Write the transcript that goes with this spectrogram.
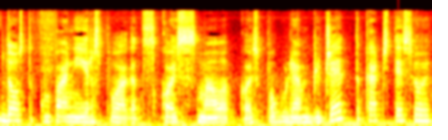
Доста компании разполагат с кой с малък, кой с по-голям бюджет, така че те се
